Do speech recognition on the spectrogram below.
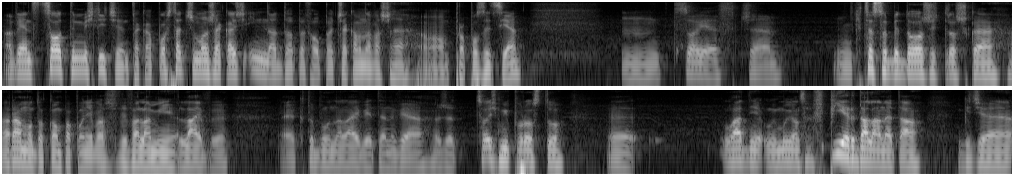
A więc co o tym myślicie? Taka postać, czy może jakaś inna do PvP? Czekam na wasze o, propozycje. Mm, Co jeszcze? Mm, Chcę sobie dołożyć troszkę ramu do kompa, ponieważ wywala mi live'y. E, Kto był na live'ie, ten wie, że coś mi po prostu e, ładnie ujmując wpierdala neta, gdzie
